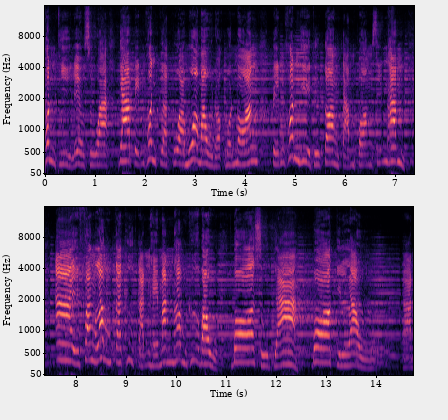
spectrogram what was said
คนที่เลวสัวอย่าเป็นคนเกลือกลัวมั่วเมาดอกหมนหมอง เป็นคนที่ถูกต้องตามปองสินธรรมอายฟังล่ำก็คือกันให้มันทำคือเบาบ่สูบยาบ่กินเหล้าการ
